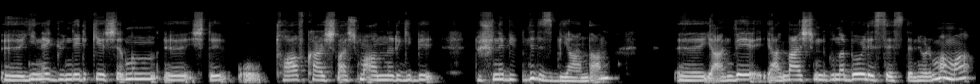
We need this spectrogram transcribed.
e, yine gündelik yaşamın e, işte o tuhaf karşılaşma anları gibi düşünebiliriz bir yandan. E, yani ve yani ben şimdi buna böyle sesleniyorum ama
